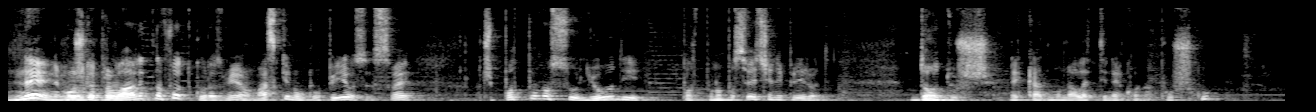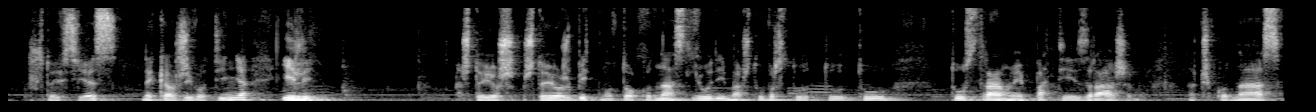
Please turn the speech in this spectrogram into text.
Ne, ne možeš ga provaliti na fotku, razumijemo, maskinu uklopio se, sve. Znači, potpuno su ljudi, potpuno posvećeni prirodi. Doduše, nekad mu naleti neko na pušku, što je sjes, neka životinja, ili, što je još, što je još bitno, to kod nas ljudi imaš tu vrstu, tu, tu, tu stranu empatije izraženu. Znači, kod nas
